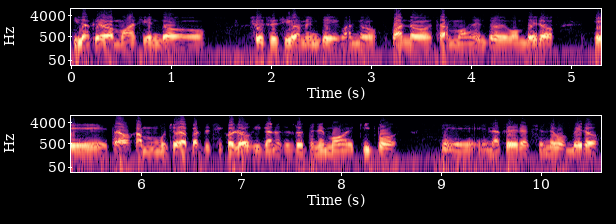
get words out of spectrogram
y los que vamos haciendo sucesivamente cuando cuando estamos dentro de bomberos, eh, trabajamos mucho la parte psicológica, nosotros tenemos equipos en la Federación de Bomberos,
